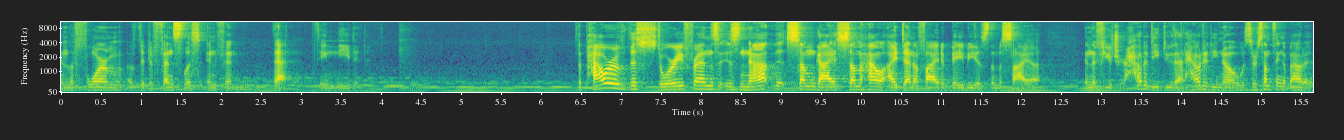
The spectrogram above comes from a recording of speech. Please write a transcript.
in the form of the defenseless infant that they needed. The power of this story, friends, is not that some guy somehow identified a baby as the Messiah in the future. How did he do that? How did he know? Was there something about it?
